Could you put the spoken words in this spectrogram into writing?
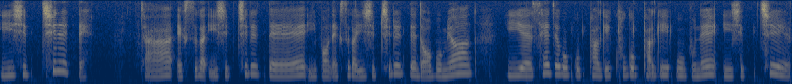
27일 때 자, x가 27일 때 2번 x가 27일 때 넣어보면 2의 세제곱 곱하기 9 곱하기 5분의 27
